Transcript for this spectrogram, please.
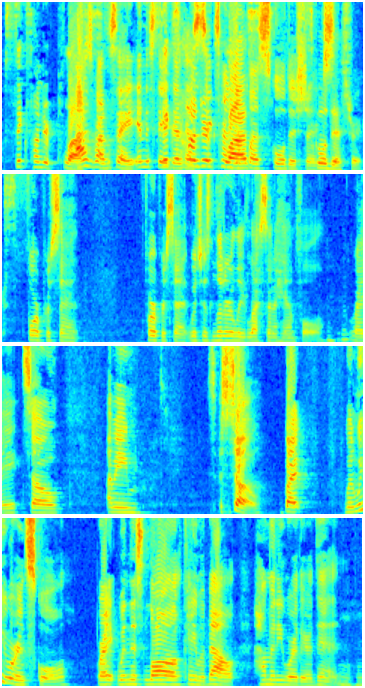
six hundred plus I was about to say in the state that has 600 600 plus plus school districts. school districts. four percent, four percent, which is literally less than a handful, Mm-hmm. right? So, I mean, so, but when we were in school, right, when this law came about, how many were there then? Mm-hmm.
